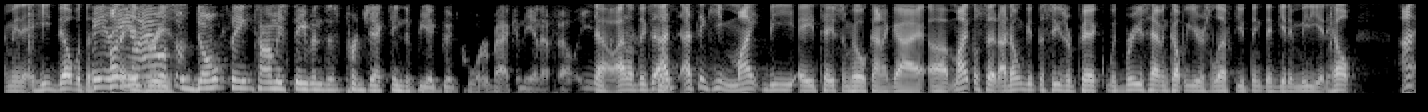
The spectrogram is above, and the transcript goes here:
I mean, he dealt with a and, ton of and injuries. I also don't think Tommy Stevens is projecting to be a good quarterback in the NFL. Either. No, I don't think so. So- I, I think he might be a Taysom Hill kind of guy. Uh, Michael said, "I don't get the Cesar pick with Brees having a couple years left. You'd think they'd get immediate help. I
